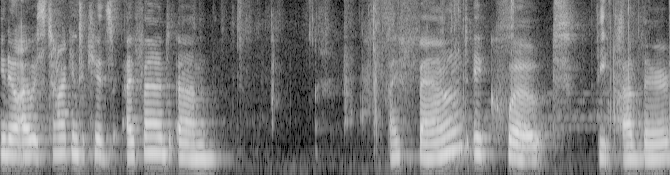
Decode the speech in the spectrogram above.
you know, I was talking to kids. I found, um, I found a quote the other.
